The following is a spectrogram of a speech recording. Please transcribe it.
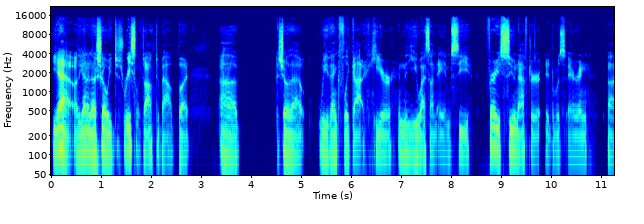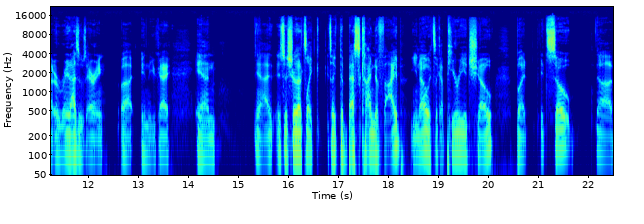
Yeah, again, another show we just recently talked about, but uh, a show that we thankfully got here in the U.S. on AMC very soon after it was airing, uh, or right as it was airing uh, in the UK, and yeah, it's a show that's like it's like the best kind of vibe. You know, it's like a period show, but it's so uh,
